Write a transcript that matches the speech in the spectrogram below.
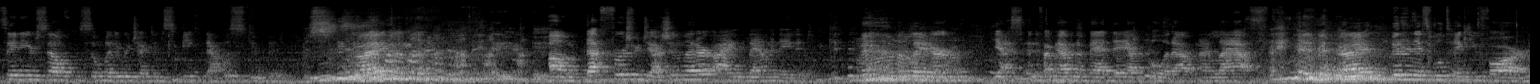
say to yourself, somebody rejected Speak, that was stupid. right? um, that first rejection letter, I laminated later. Yes, and if I'm having a bad day, I pull it out and I laugh. right? Bitterness will take you far.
